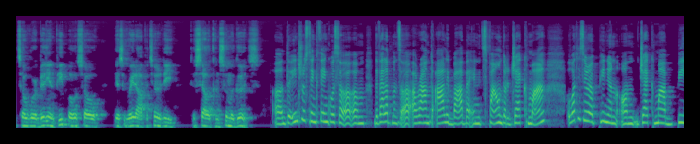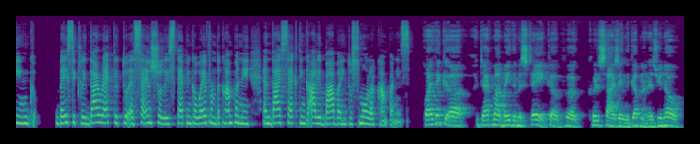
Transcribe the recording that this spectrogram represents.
It's over a billion people. So there's a great opportunity to sell consumer goods. Uh, the interesting thing was uh, um, developments uh, around Alibaba and its founder Jack Ma. What is your opinion on Jack Ma being basically directed to essentially stepping away from the company and dissecting Alibaba into smaller companies? Well, I think uh, Jack Ma made the mistake of uh, criticizing the government. As you know,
